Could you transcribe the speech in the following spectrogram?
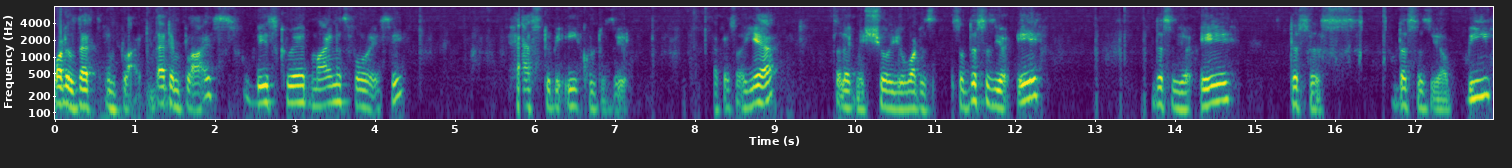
what does that imply? That implies b squared minus 4ac has to be equal to 0. Okay, so here, so let me show you what is, so this is your a, this is your a, this is, this is your b,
